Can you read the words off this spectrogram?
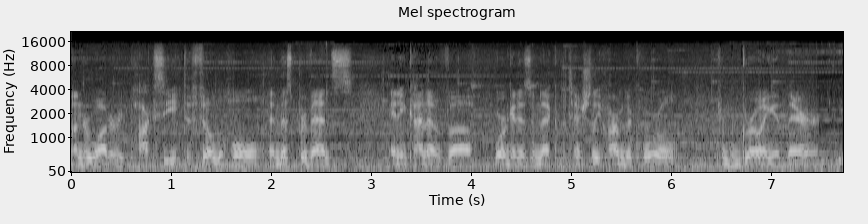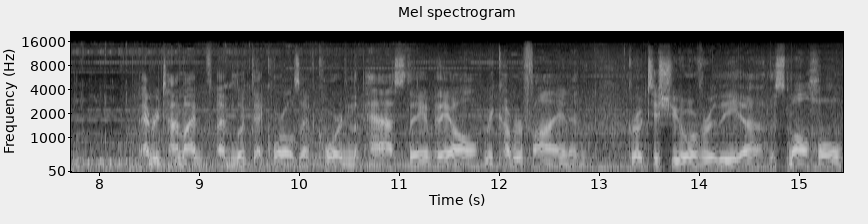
underwater epoxy to fill the hole. And this prevents any kind of uh, organism that could potentially harm the coral from growing in there. Every time I've, I've looked at corals I've cored in the past, they, they all recover fine and grow tissue over the, uh, the small hole.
